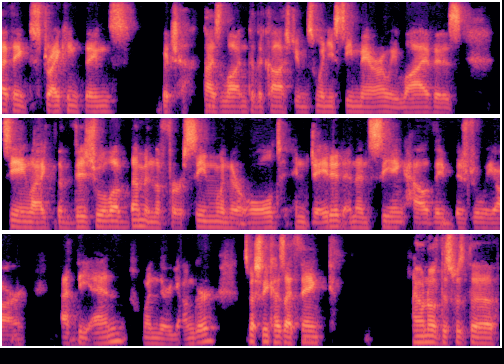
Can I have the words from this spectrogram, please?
I think, striking things, which ties a lot into the costumes, when you see Merrily live, is seeing like the visual of them in the first scene when they're old and jaded, and then seeing how they visually are at the end when they're younger. Especially because I think I don't know if this was the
